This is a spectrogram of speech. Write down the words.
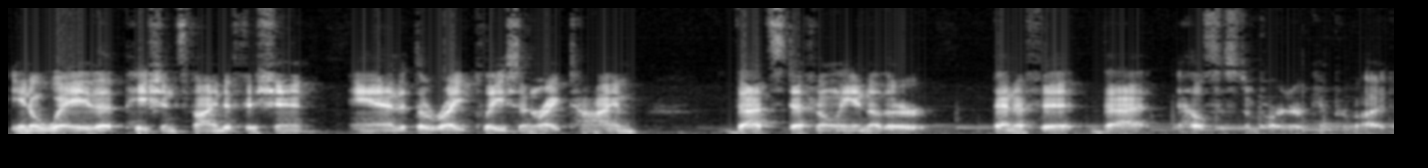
in a way that patients find efficient and at the right place and right time. That's definitely another benefit that health system partner can provide.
